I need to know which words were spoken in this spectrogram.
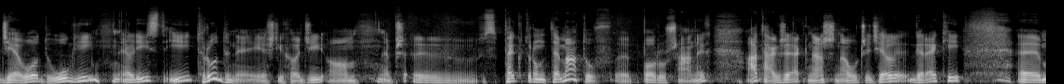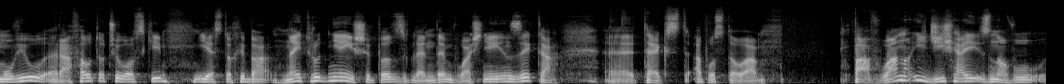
dzieło, długi list i trudny, jeśli chodzi o spektrum tematów poruszanych, a także jak nasz nauczyciel greki e, mówił, Rafał Toczyłowski, jest to chyba najtrudniejszy pod względem właśnie języka e, tekst apostoła Pawła. No i dzisiaj znowu,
